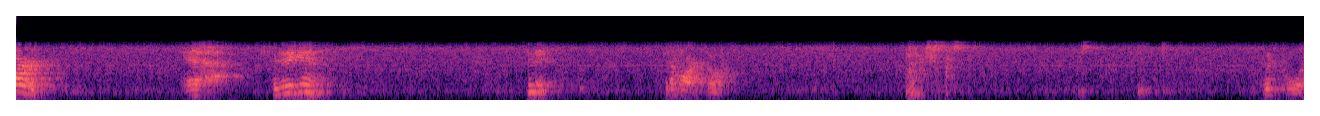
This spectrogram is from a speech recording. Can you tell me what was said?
hard. Yeah. Hit it again. Hit it. Hit it hard. so. Good boy.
